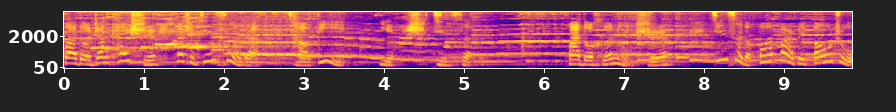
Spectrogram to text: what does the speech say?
花朵张开时，它是金色的。草地也是金色的，花朵合拢时，金色的花瓣被包住，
